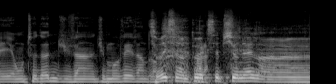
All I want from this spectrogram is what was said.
et, on te donne du vin, du mauvais vin blanc. C'est vrai que c'est un peu exceptionnel. Hein,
